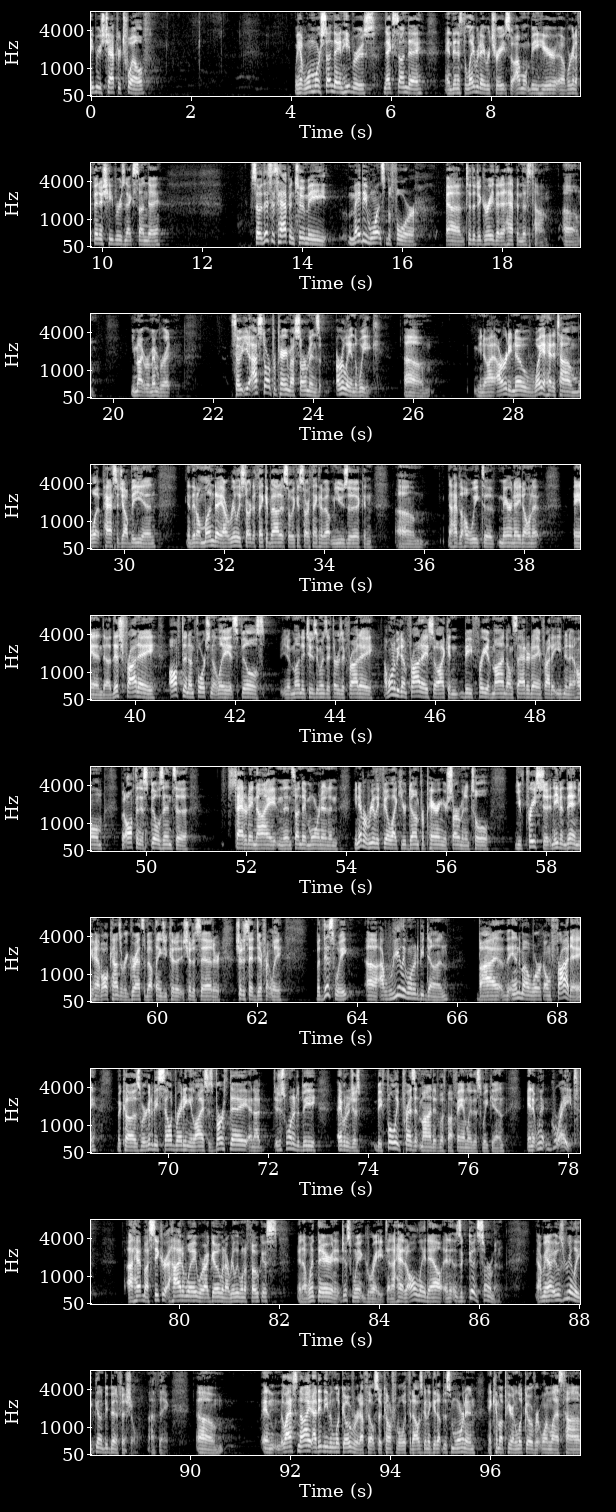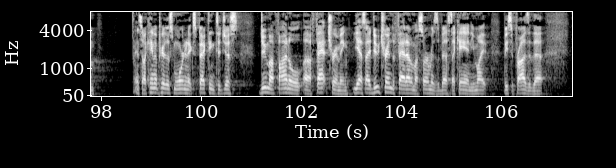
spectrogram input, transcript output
Hebrews chapter 12. We have one more Sunday in Hebrews next Sunday, and then it's the Labor Day retreat, so I won't be here. Uh, we're going to finish Hebrews next Sunday. So, this has happened to me maybe once before uh, to the degree that it happened this time. Um, you might remember it. So, yeah, I start preparing my sermons early in the week. Um, you know, I already know way ahead of time what passage I'll be in. And then on Monday, I really start to think about it so we can start thinking about music. And um, I have the whole week to marinate on it. And uh, this Friday, often, unfortunately, it spills, you know, Monday, Tuesday, Wednesday, Thursday, Friday. I want to be done Friday so I can be free of mind on Saturday and Friday evening at home. But often it spills into Saturday night and then Sunday morning. And you never really feel like you're done preparing your sermon until you've preached it, and even then you have all kinds of regrets about things you could should have said or should have said differently. But this week, uh, I really wanted to be done by the end of my work on Friday because we're going to be celebrating Elias's birthday, and I just wanted to be able to just be fully present minded with my family this weekend. And it went great. I have my secret hideaway where I go when I really want to focus, and I went there, and it just went great. And I had it all laid out, and it was a good sermon. I mean, it was really going to be beneficial, I think. Um, and last night, I didn't even look over it. I felt so comfortable with it. I was going to get up this morning and come up here and look over it one last time. And so I came up here this morning expecting to just do my final uh, fat trimming. Yes, I do trim the fat out of my sermons the best I can. You might be surprised at that.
